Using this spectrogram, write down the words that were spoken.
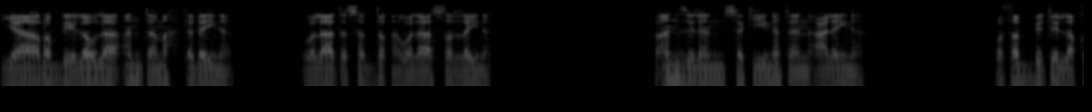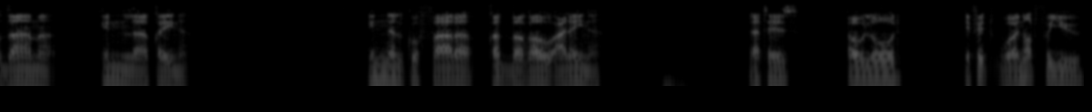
يا ربي لولا أنت ما اهتدينا ولا تصدقنا ولا صلينا فأنزلا سكينة علينا وثبت الأقدام إن لاقينا إن الكفار قد بغوا علينا That is, O Lord, if it were not for you,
